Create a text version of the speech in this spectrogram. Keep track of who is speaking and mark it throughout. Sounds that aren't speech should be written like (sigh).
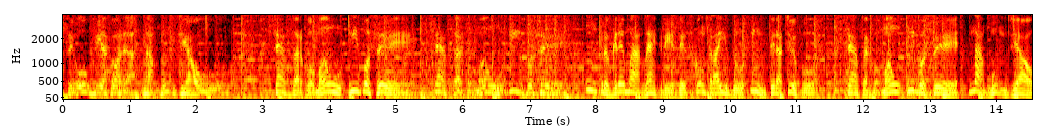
Speaker 1: Você ouve agora na Mundial. César Romão e você. César Romão e você. Um programa alegre, descontraído e interativo. César Romão e você na Mundial.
